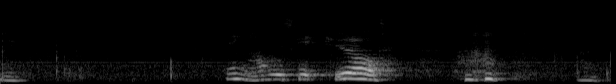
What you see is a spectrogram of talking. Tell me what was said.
Mm. Dang, I always get killed.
